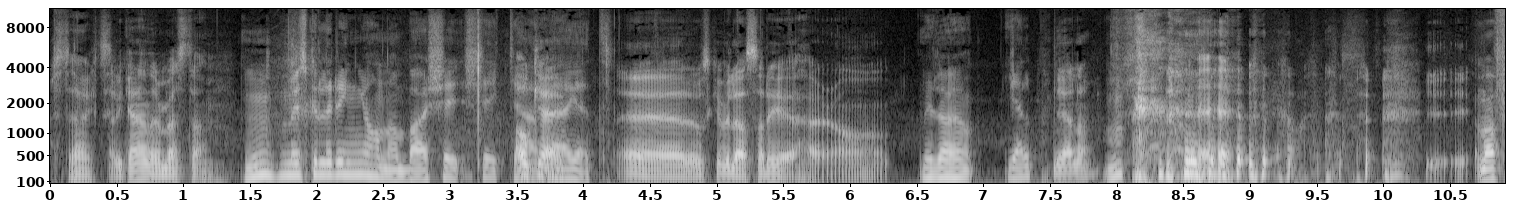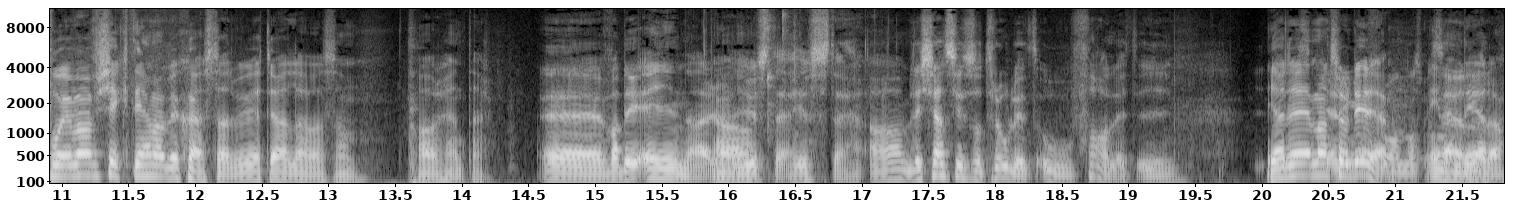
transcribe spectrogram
Starkt. Ja, det kan hända det mesta. Mm, men vi skulle ringa honom och bara ki- kika Okej. läget. Eh, då ska vi lösa det här då. Vill du ha hjälp? Gärna. Mm. Man får ju vara försiktig i Hammarby Sjöstad, vi vet ju alla vad som har hänt där. Eh, vad det är Einar, Ja. just det, just det. Ja, det känns ju så otroligt ofarligt i... Ja, det, man trodde det innan det då.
